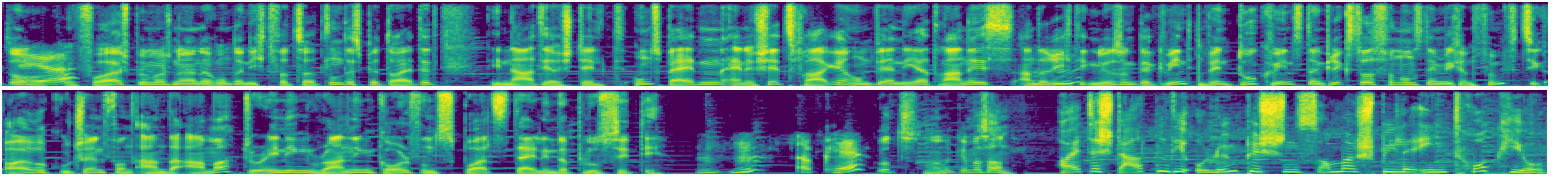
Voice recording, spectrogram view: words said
So, Ja. und vorher spielen wir schnell eine Runde nicht verzötteln. Das bedeutet, die Nadja stellt uns beiden eine Schätzfrage und wer näher dran ist an der Mhm. richtigen Lösung, der gewinnt. Und wenn du gewinnst, dann kriegst du was von uns, nämlich einen 50-Euro-Gutschein von Under Armour. Training, Running, Golf und Sportstyle in der Plus City. Mhm, okay. Gut, na, dann gehen wir's an. Heute starten die Olympischen Sommerspiele in Tokio.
